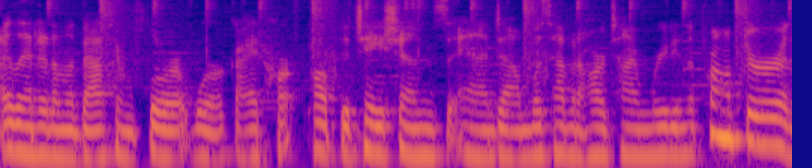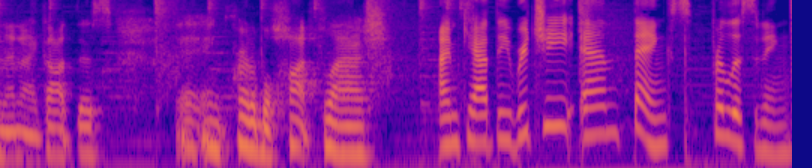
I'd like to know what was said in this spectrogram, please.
I landed on the bathroom floor at work. I had heart palpitations and um, was having a hard time reading the prompter, and then I got this uh, incredible hot flash. I'm Kathy Ritchie, and thanks for listening.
